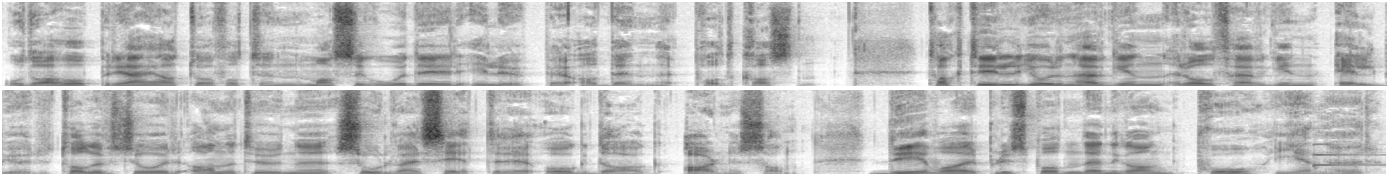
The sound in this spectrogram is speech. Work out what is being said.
Og da håper jeg at du har fått en masse gode ideer i løpet av denne podkasten. Takk til Jorunn Haugen, Rolf Haugen, Elbjørg Tollefsjord, Anne Tune, Solveig Setre og Dag Arneson. Det var Plusspodden denne gang, på gjenhør.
